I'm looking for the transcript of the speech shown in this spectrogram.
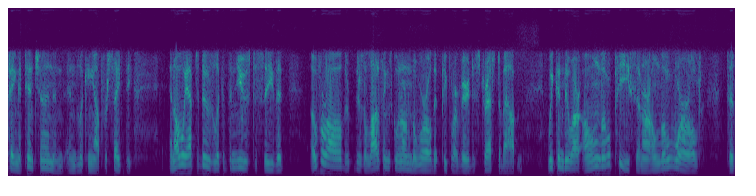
paying attention and, and looking out for safety. And all we have to do is look at the news to see that overall there's a lot of things going on in the world that people are very distressed about. We can do our own little piece in our own little world to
